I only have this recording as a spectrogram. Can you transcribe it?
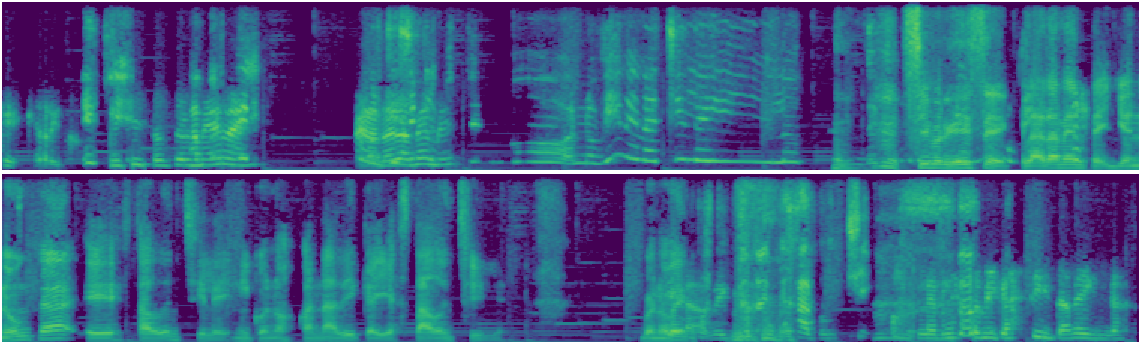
qué, qué rico. Es que, chistoso el meme. Pero no era meme. No, no vienen a Chile y lo. Sí, porque dice claramente, yo nunca he estado en Chile, ni conozco a nadie que haya estado en Chile. Bueno, venga. venga. Le presto mi casita, venga.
